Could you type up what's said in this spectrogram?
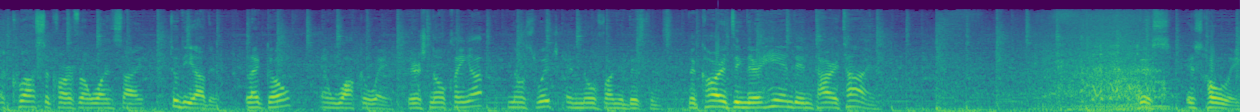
across the car from one side to the other. Let go and walk away. There's no cleanup, no switch, and no funny business. The car is in their hand the entire time. this is Holely.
